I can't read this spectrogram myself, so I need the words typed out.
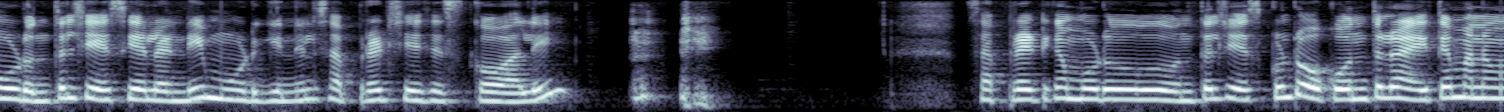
మూడు వంతులు చేసేయాలండి మూడు గిన్నెలు సపరేట్ చేసేసుకోవాలి. సపరేట్గా మూడు వంతులు చేసుకుంటూ ఒక వంతులు అయితే మనం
